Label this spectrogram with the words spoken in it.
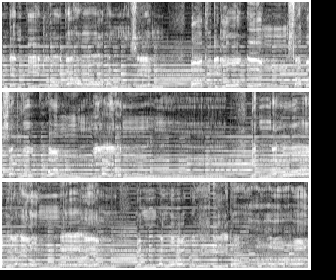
เด่นแดนปีดโลกเก่ามันเสื่อนบ่คือดินโลกเอินสรรพสัตว์โลกกวางวิไลล้นเม่นดังหัวพี่ไลหล่นเอ่ยเม่นอังหัวกุยดีดอง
